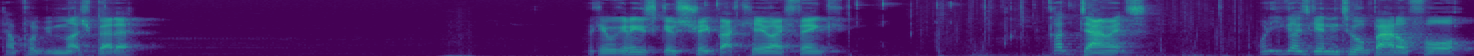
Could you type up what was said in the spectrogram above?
That'll probably be much better. Okay, we're to just go straight back here, I think. God damn it. What are you guys getting into a battle for?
